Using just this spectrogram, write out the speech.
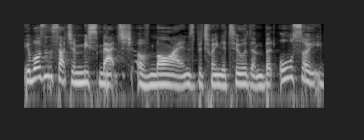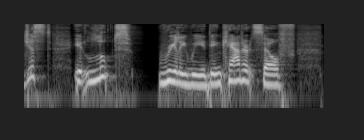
It wasn't such a mismatch of minds between the two of them but also it just it looked really weird. The encounter itself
